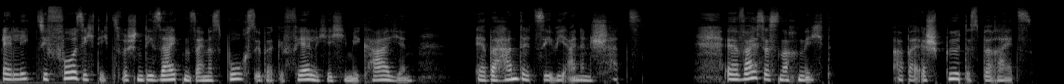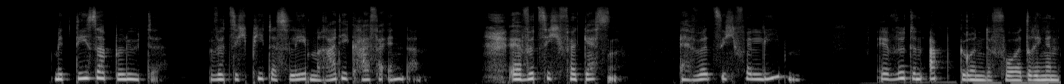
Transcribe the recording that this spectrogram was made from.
Er legt sie vorsichtig zwischen die Seiten seines Buchs über gefährliche Chemikalien. Er behandelt sie wie einen Schatz. Er weiß es noch nicht, aber er spürt es bereits. Mit dieser Blüte wird sich Peters Leben radikal verändern. Er wird sich vergessen. Er wird sich verlieben. Er wird in Abgründe vordringen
